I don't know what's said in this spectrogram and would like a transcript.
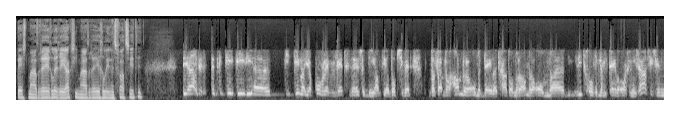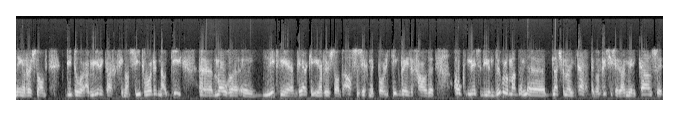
pestmaatregelen, reactiemaatregelen in het vat zitten? Ja, die, die, die, uh, die Dima Yakovlev-wet, die anti-adoptiewet, bevat nog andere onderdelen. Het gaat onder andere om uh, niet-governementele organisaties in, in Rusland die door Amerika gefinancierd worden. Nou, die uh, mogen uh, niet meer werken in Rusland als ze zich met politiek bezighouden. Ook mensen die een dubbele nationaliteit hebben, Russische en Amerikaanse,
